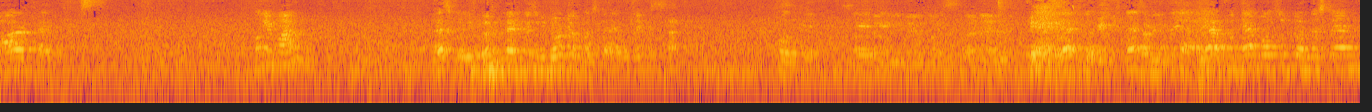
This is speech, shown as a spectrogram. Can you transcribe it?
are diabetics. Only one? That's very good. That means we don't have much diabetics. Okay. Yeah, yeah. That's good. That's good. Yeah, yeah, for them also to understand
